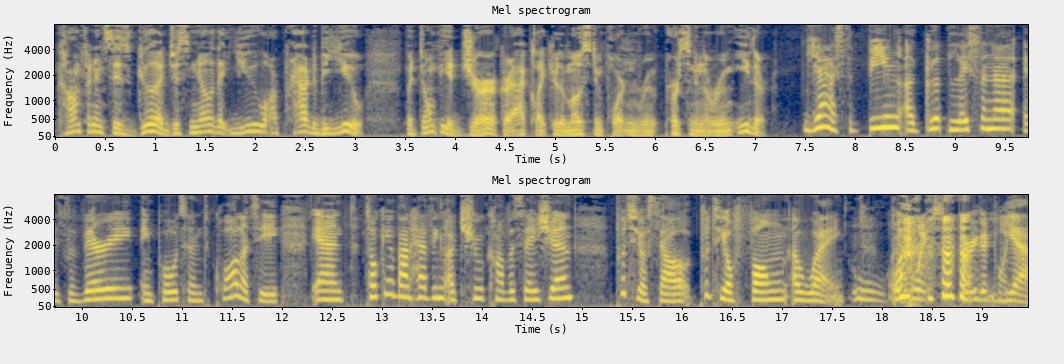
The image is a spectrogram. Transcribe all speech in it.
confidence is good. Just know that you are proud to be you, but don't be a jerk or act like you're the most important person in the room either. Yes, being a good listener is a very important quality. And talking about having a true conversation, put yourself, put your phone away. Ooh, good point. Very good point. yeah,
